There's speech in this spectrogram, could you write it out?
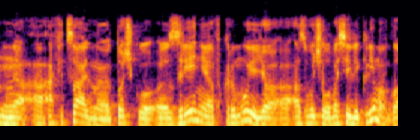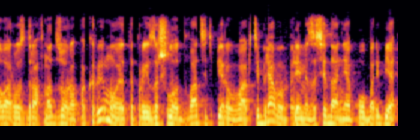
а, официальную точку э, зрения. В Крыму ее а, озвучил Василий Климов, глава Росздравнадзора по Крыму. Это произошло 21 октября во время заседания по борьбе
